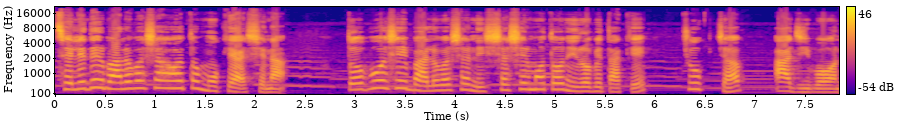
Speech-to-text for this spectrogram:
ছেলেদের ভালোবাসা হয়তো মুখে আসে না। তবুও সেই ভালোবাসা নিঃশ্বাসের মতো নীরবে তাকে চুপচাপ আজীবন।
